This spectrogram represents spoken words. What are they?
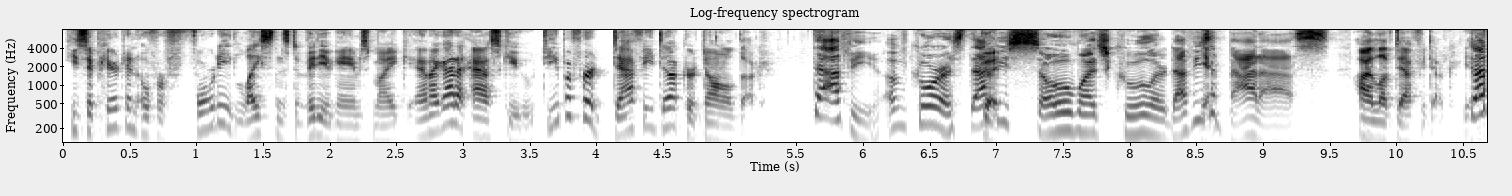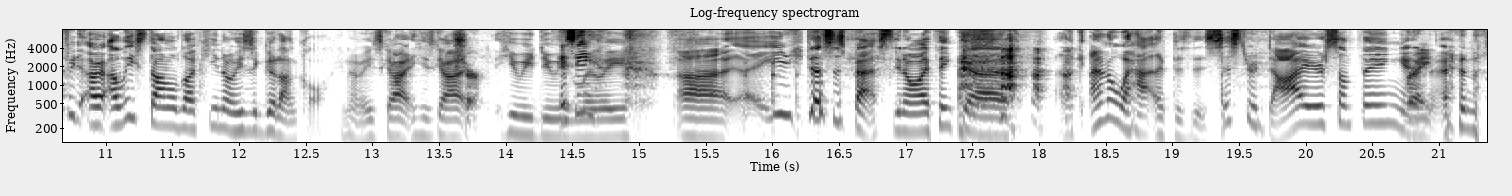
He's appeared in over 40 licensed video games, Mike. And I gotta ask you, do you prefer Daffy Duck or Donald Duck? Daffy, of course. Daffy's so much cooler. Daffy's Yeah. a badass. I love Daffy Duck. Yeah. Daffy, or at least Donald Duck, you know, he's a good uncle. You know, he's got he's got Sure. Huey, Dewey, Is he? Uh, he, he does his best. You know, I think uh, like, I don't know what happened. Like, does his sister die or something? And, Right. And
